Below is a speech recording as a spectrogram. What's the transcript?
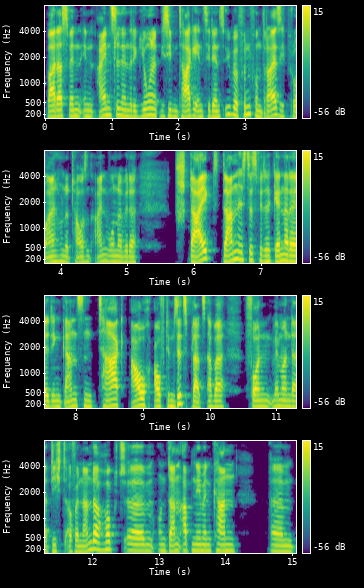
war, dass wenn in einzelnen Regionen die 7-Tage-Inzidenz über 35 pro 100.000 Einwohner wieder steigt, dann ist es wieder generell den ganzen Tag auch auf dem Sitzplatz. Aber von, wenn man da dicht aufeinander hockt ähm, und dann abnehmen kann, ähm,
